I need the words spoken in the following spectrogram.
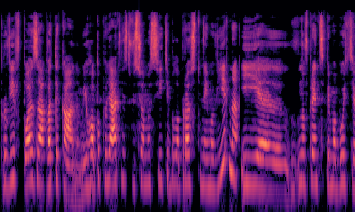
провів поза Ватиканом. Його популярність в усьому світі була просто неймовірна, і е, ну, в принципі, мабуть,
